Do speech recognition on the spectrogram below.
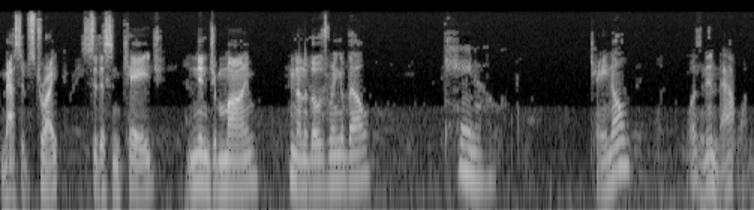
Massive Strike? Citizen Cage? Ninja Mime? None of those ring a bell? Kano. Kano? Wasn't in that one.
